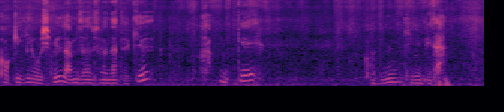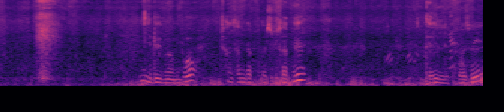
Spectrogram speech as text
걷기 길 50일 남산 순환 나들길 함께 걷는 길입니다. 이름연보 1383일 데일리 버즈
